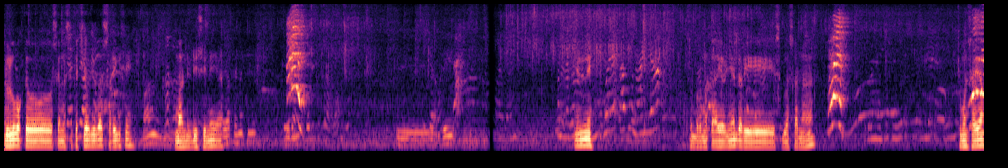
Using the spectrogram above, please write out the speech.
Dulu waktu saya masih kecil juga sering sih mandi di sini ya. Ini nih sumber mata airnya dari sebelah sana. Cuman sayang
